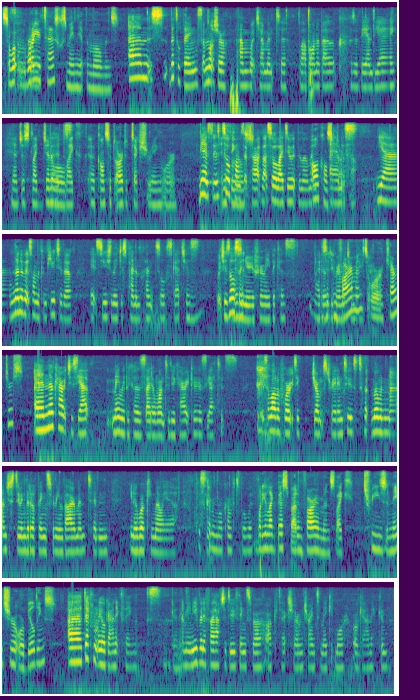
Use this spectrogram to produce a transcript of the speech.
So what, So what are your tasks mainly at the moment? Um, it's little things. I'm not sure how much I'm meant to blab on about because of the NDA. Yeah, just like general like uh, concept art or texturing or Yeah, it's, it's all concept else? art. That's all I do at the moment. all concept Um, art. Yeah, none of it's on the computer though. It's usually just pen and pencil sketches, which is also Mm-hmm. it- new for me because I Is don't do very much on environment or characters? Uh, no characters yet, mainly because I don't want to do characters yet. It's it's a lot of work to jump straight into. So at the moment, I'm just doing little things for the environment and you know working my way up. just becoming more comfortable with. What do you like best about environments, like trees and nature or buildings? Uh, definitely organic things. Organic. I mean, even if I have to do things for architecture, I'm trying to make it more organic and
